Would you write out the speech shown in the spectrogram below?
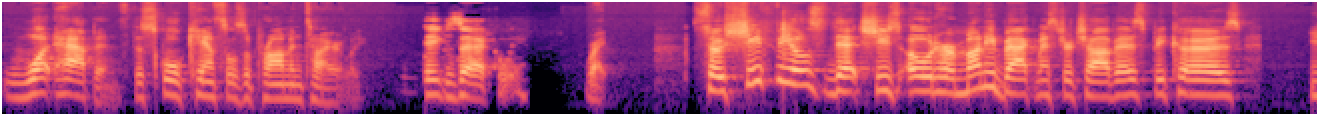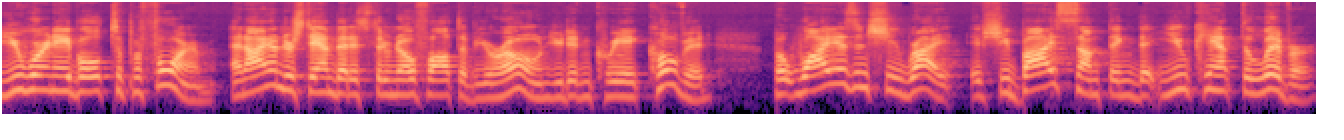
what happens? The school cancels the prom entirely. Exactly. So she feels that she's owed her money back, Mr. Chavez, because you weren't able to perform. And I understand that it's through no fault of your own. You didn't create COVID. But why isn't she right? If she buys something that you can't deliver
